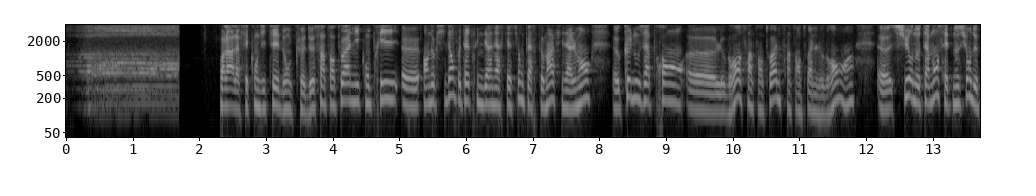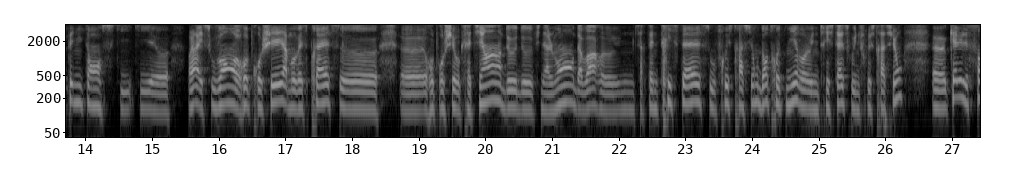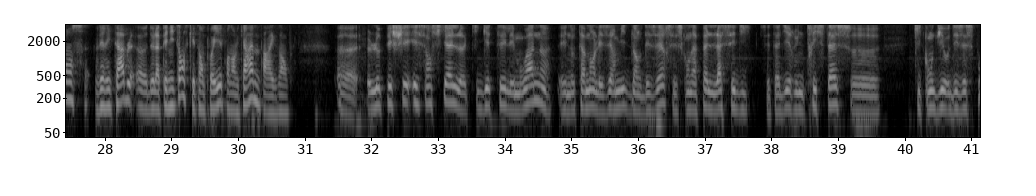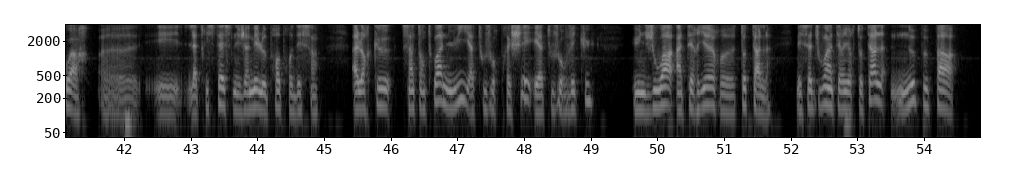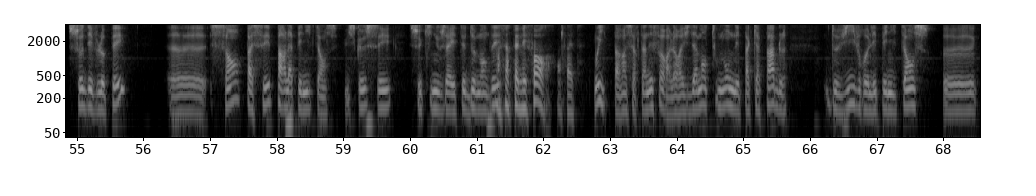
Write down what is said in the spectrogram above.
Voilà la fécondité donc de Saint Antoine, y compris euh, en Occident. Peut-être une dernière question, Père Thomas, finalement, euh, que nous apprend euh, le grand Saint Antoine, Saint Antoine le Grand, hein, sur notamment cette notion de pénitence qui, voilà est souvent reprochée à mauvaise presse, reprochée aux chrétiens de, de finalement d'avoir une certaine tristesse ou frustration, d'entretenir une tristesse ou une frustration. quel est le sens véritable de la pénitence qui est employée pendant le carême, par exemple? Euh, le péché essentiel qui guettait les moines, et notamment les ermites dans le désert, c'est ce qu'on appelle l'acédie, c'est-à-dire une tristesse euh, qui conduit au désespoir. Euh, et la tristesse n'est jamais le propre des saints. Alors que Saint Antoine, lui, a toujours prêché et a toujours vécu une joie intérieure totale. Mais cette joie intérieure totale ne peut pas se développer sans passer par la pénitence, puisque c'est ce qui nous a été demandé. Un certain effort, en fait. Oui, par un certain effort. Alors évidemment, tout le monde n'est pas capable de vivre les pénitences euh,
